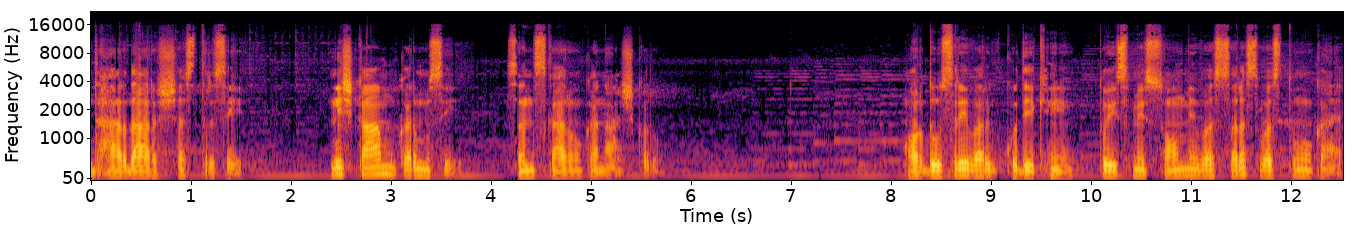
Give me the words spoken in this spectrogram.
धारदार शस्त्र से, निष्काम कर्म से संस्कारों का नाश करो। और दूसरे वर्ग को देखें तो इसमें सौम्य व सरस वस्तुओं का है।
